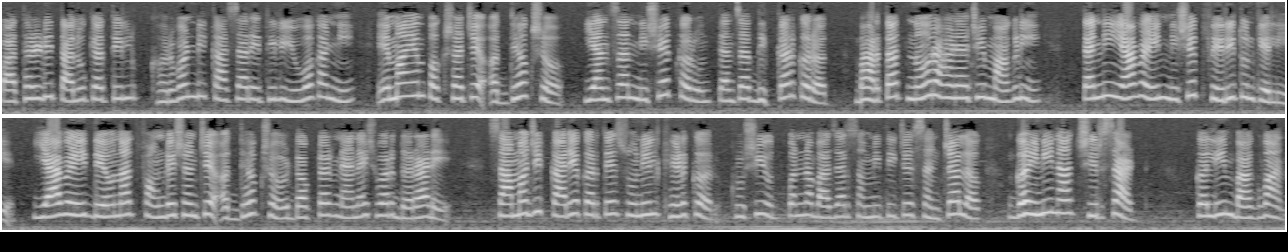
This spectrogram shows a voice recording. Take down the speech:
पाथर्डी तालुक्यातील खरवंडी कासार येथील युवकांनी एमआयएम पक्षाचे अध्यक्ष यांचा निषेध करून त्यांचा धिक्कार करत भारतात न राहण्याची मागणी त्यांनी यावेळी निषेध फेरीतून केली आहे. यावेळी देवनाथ फाउंडेशनचे अध्यक्ष डॉक्टर ज्ञानेश्वर दराडे सामाजिक कार्यकर्ते सुनील खेडकर कृषी उत्पन्न बाजार समितीचे संचालक गहिनीनाथ शिरसाट कलीम बागवान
